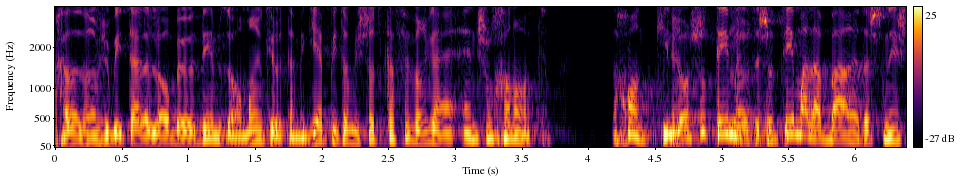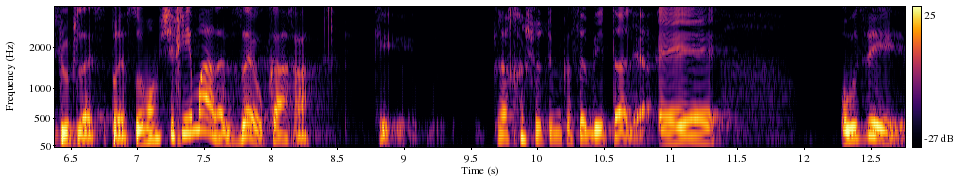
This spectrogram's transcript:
אחד הדברים שבאיטליה לא הרבה יודעים, זה אומרים, כאילו, אתה מגיע פתאום לשתות קפה ורגע, אין- אין שולחנות. נכון, כי לא שותים את זה, שותים על הבר את השני שלוק של האספרסו, ממשיכים הלאה, זהו, ככה. כי ככה שותים קפה באיטליה. אה, עוזי,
